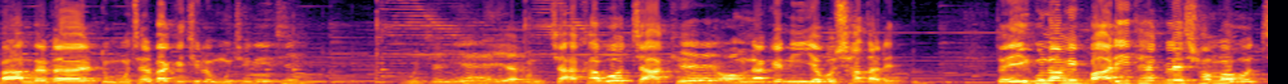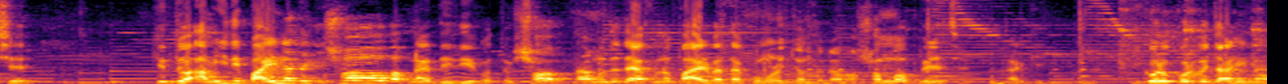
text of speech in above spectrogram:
বারান্দাটা একটু মোছার বাকি ছিল, মুছে নিয়েছি। মুছে নিয়ে এখন চা খাব, চা খেয়ে অহনাকে নিয়ে যাব সাঁতারে। তো এইগুলো আমি বাড়ি থাকলে সম্ভব হচ্ছে। কিন্তু আমি যদি বাড়ি না থাকি, সব আপনাকে দিয়ে দিয়ে করতে হবে, সব। তার মধ্যে তো এখনও পায়ের ব্যথা, কোমরের যন্ত্রণা অসম্ভব বেড়েছে আর কি। কি করে করবে জানি না,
